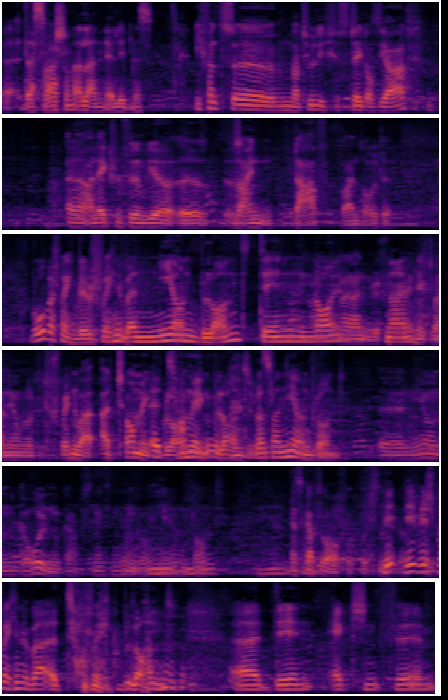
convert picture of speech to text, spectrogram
Äh, das war schon allein ein Erlebnis. Ich fand es äh, natürlich State of the Art. Äh, ein Actionfilm, wie er äh, sein darf, sein sollte. Worüber sprechen wir? Wir sprechen über Neon Blonde, den neuen. Nein, nein, wir sprechen nicht über Neon Blonde. Wir sprechen über Atomic, Atomic Blonde. Was war Neon Blonde? Äh, Neon Golden gab es nicht. Neon Golden, Neon Blonde. Das gab es aber auch vor kurzem. Wir, wir, wir sprechen über Atomic Blonde, äh, den Actionfilm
